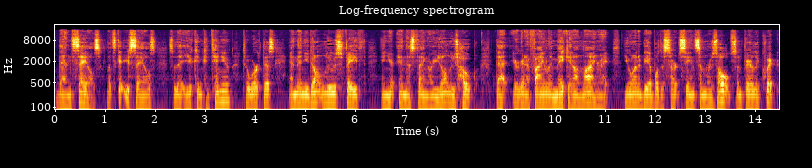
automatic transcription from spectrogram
then sales. Let's get you sales so that you can continue to work this and then you don't lose faith in your in this thing or you don't lose hope that you're going to finally make it online, right? You want to be able to start seeing some results and fairly quick.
